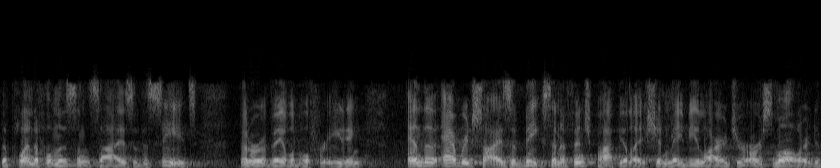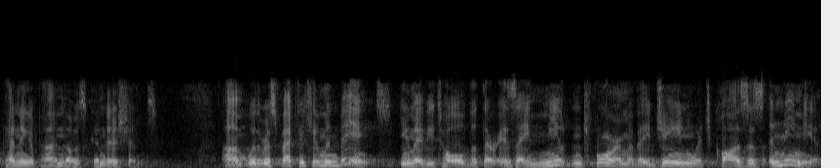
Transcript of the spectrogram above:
the plentifulness and size of the seeds that are available for eating. And the average size of beaks in a finch population may be larger or smaller, depending upon those conditions. Um, with respect to human beings, you may be told that there is a mutant form of a gene which causes anemia.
